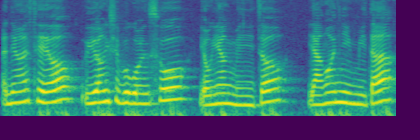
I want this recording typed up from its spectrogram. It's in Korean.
안녕하세요. 의왕시 보건소 영양 매니저 양언니입니다.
